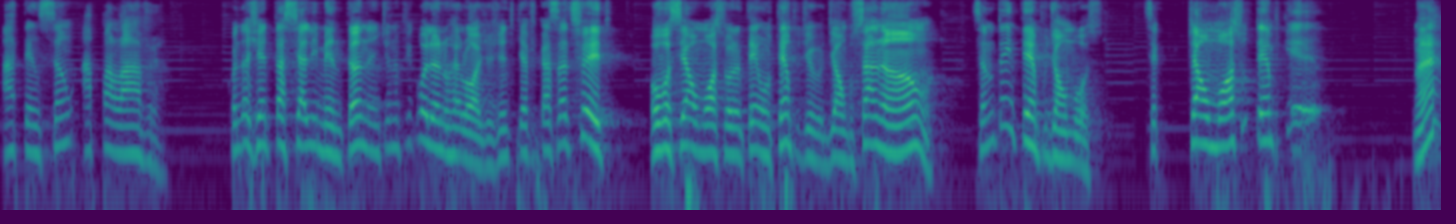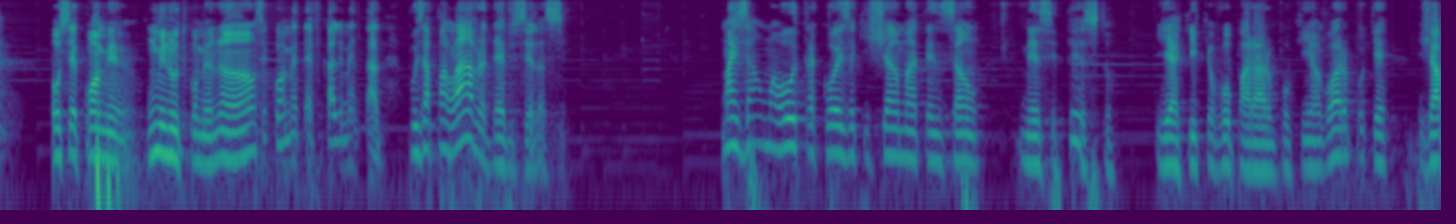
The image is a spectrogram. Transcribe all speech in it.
atenção à palavra. Quando a gente está se alimentando, a gente não fica olhando o relógio, a gente quer ficar satisfeito. Ou você almoça, tem um tempo de, de almoçar? Não, você não tem tempo de almoço. Você, você almoça o tempo que, né? Ou você come um minuto comer? Não, você come até ficar alimentado. Pois a palavra deve ser assim. Mas há uma outra coisa que chama a atenção nesse texto, e é aqui que eu vou parar um pouquinho agora, porque já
